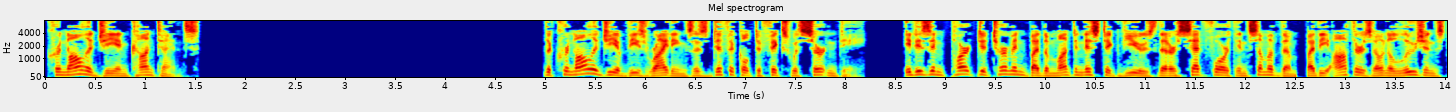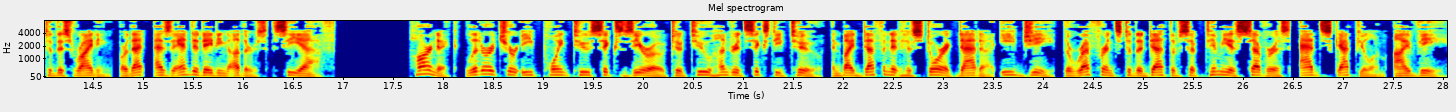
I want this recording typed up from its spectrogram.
Chronology and contents The chronology of these writings is difficult to fix with certainty. It is in part determined by the Montanistic views that are set forth in some of them, by the author's own allusions to this writing, or that, as antedating others cf. Harnack, Literature E.260–262, and by definite historic data e.g., the reference to the death of Septimius Severus, ad Scapulum, IV.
